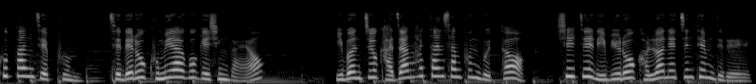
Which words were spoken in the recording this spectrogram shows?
쿠팡 제품 제대로 구매하고 계신가요? 이번 주 가장 핫한 상품부터 실제 리뷰로 걸러내 찐템들을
